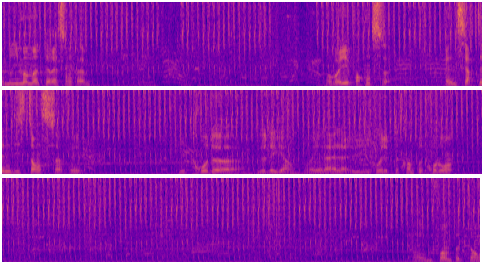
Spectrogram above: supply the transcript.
un minimum intéressant quand même. Vous voyez, par contre, à une certaine distance, ça fait plus trop de, dégâts. hein. Vous voyez, là, l'hélico il est peut-être un peu trop loin. Il me faut un peu de temps.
